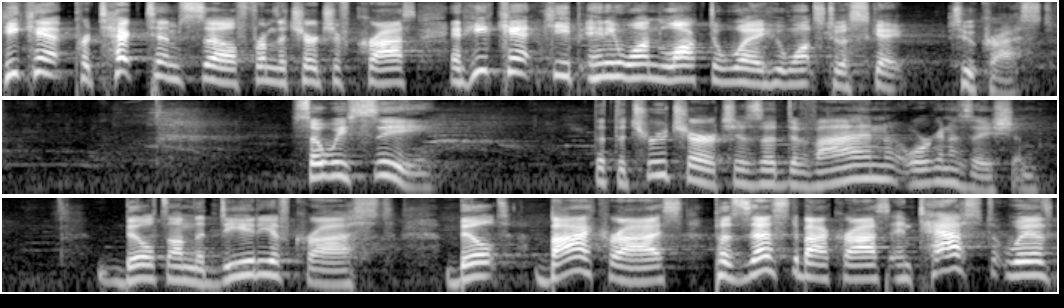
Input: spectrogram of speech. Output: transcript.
He can't protect himself from the church of Christ, and he can't keep anyone locked away who wants to escape to Christ. So we see that the true church is a divine organization built on the deity of Christ, built by Christ, possessed by Christ, and tasked with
